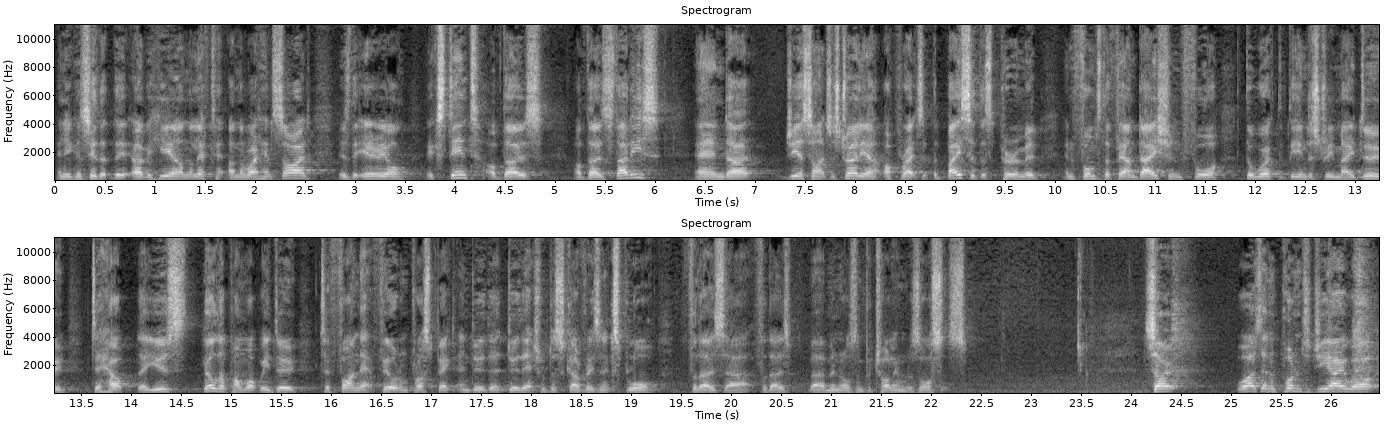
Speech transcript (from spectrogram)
And you can see that the, over here on the left, on the right-hand side is the aerial extent of those of those studies, and uh, Geoscience Australia operates at the base of this pyramid and forms the foundation for the work that the industry may do to help they use, build upon what we do to find that field and prospect and do the, do the actual discoveries and explore for those, uh, for those uh, minerals and petroleum resources. So why is that important to GA? Well,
